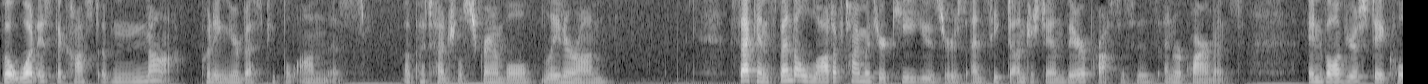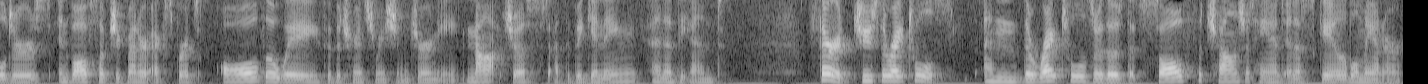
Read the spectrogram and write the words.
But what is the cost of not putting your best people on this? A potential scramble later on. Second, spend a lot of time with your key users and seek to understand their processes and requirements. Involve your stakeholders, involve subject matter experts all the way through the transformation journey, not just at the beginning and at the end. Third, choose the right tools. And the right tools are those that solve the challenge at hand in a scalable manner.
